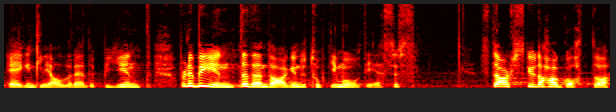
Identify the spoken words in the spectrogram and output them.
egentlig allerede begynt. For det begynte den dagen du tok imot Jesus. Startskuddet har gått, og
